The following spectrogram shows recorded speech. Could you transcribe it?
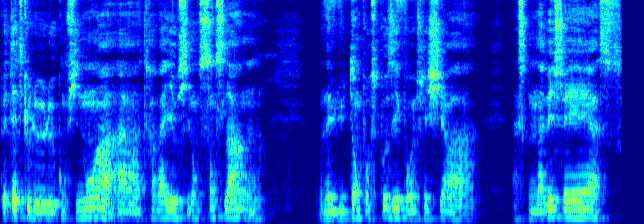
Peut-être que le, confinement a, travaillé aussi dans ce sens-là. On, a eu du temps pour se poser, pour réfléchir à, ce qu'on avait fait, à ce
